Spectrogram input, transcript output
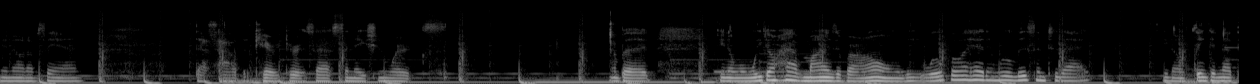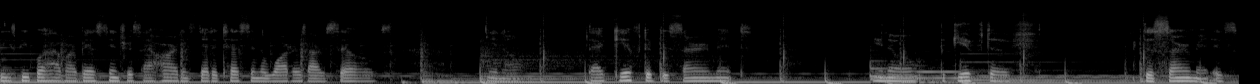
You know what i'm saying? That's how the character assassination works. But you know when we don't have minds of our own we will go ahead and we'll listen to that you know thinking that these people have our best interests at heart instead of testing the waters ourselves you know that gift of discernment you know the gift of discernment is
